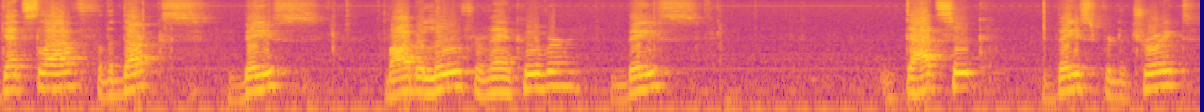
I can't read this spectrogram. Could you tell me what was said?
Getzlaf for the Ducks. Base. Bobby Lou for Vancouver. Base. Datsyuk. Base for Detroit.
